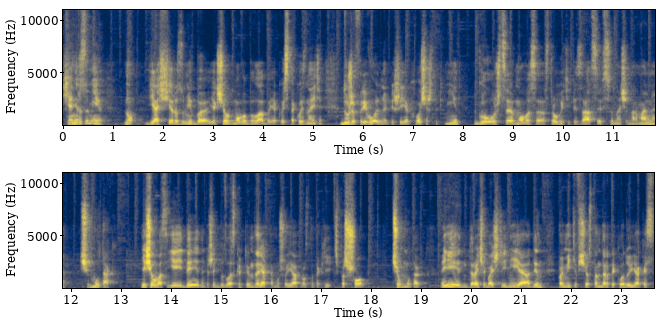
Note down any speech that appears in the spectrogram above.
Я не розумію. Ну, я ще розумів би, якщо мова була б якось такою, знаєте, дуже фрівольною, пиши як хочеш, так ні. Go ж це мова з строгою типізацією, все наче нормально. Чому так? Якщо у вас є ідеї, напишіть, будь ласка, в коментарях, тому що я просто такий, типа, що? Чому так? І, до речі, бачите, не я один помітив, що стандарти коду якось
